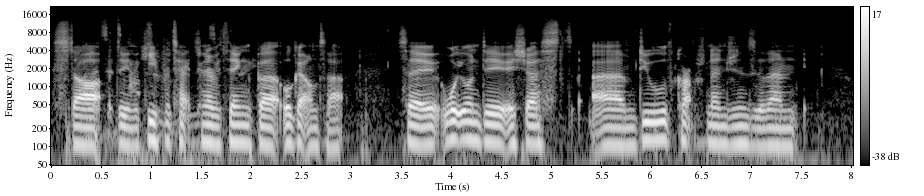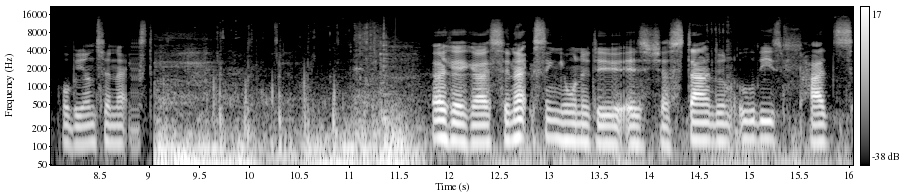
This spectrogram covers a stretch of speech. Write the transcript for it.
start doing the key protect and everything. But we'll get onto that. So what you want to do is just um, do all the corruption engines, and then we'll be on to the next. Okay guys, so next thing you want to do is just stand on all these pads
